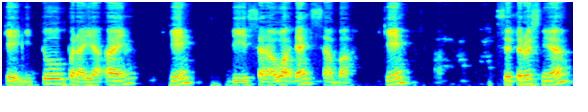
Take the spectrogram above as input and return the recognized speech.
Okay, itu perayaan okay, di Sarawak dan Sabah. Okay. Seterusnya,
